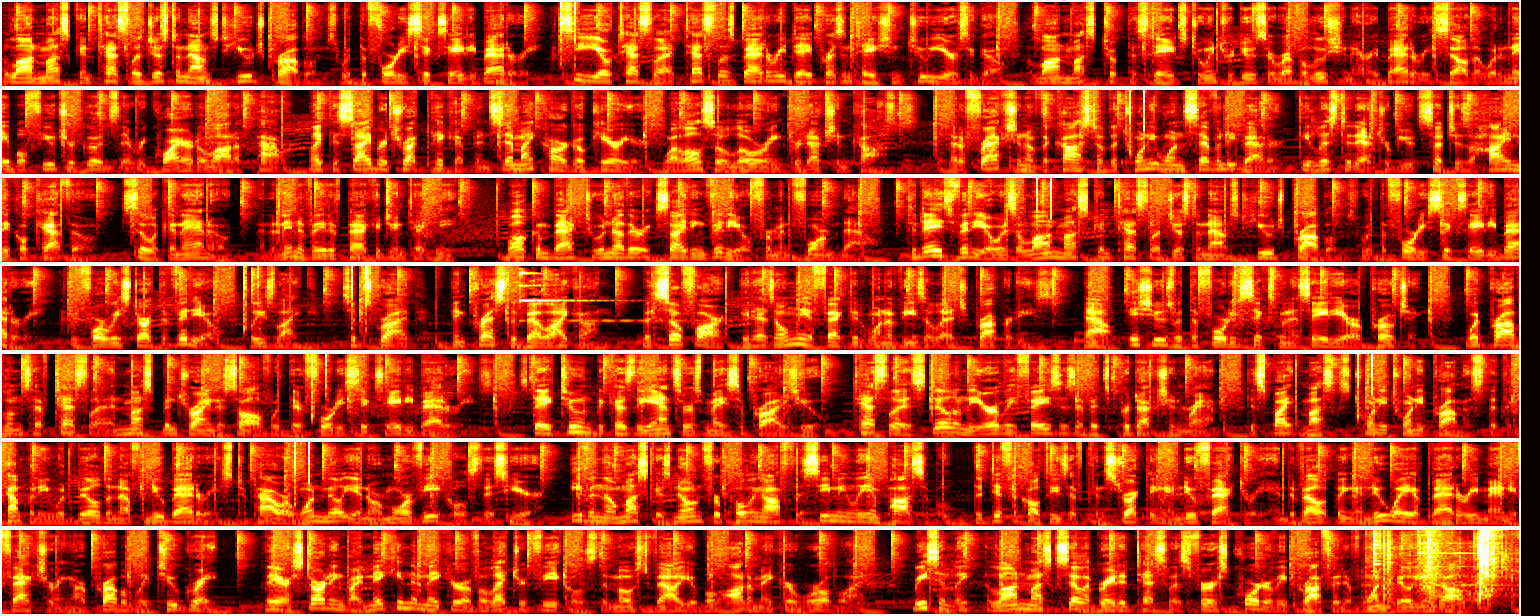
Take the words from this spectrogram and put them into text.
Elon Musk and Tesla just announced huge problems with the 4680 battery. CEO Tesla at Tesla's Battery Day presentation two years ago, Elon Musk took the stage to introduce a revolutionary battery cell that would enable future goods that required a lot of power, like the Cybertruck pickup and semi-cargo carrier, while also lowering production costs. At a fraction of the cost of the 2170 batter, he listed attributes such as a high nickel cathode, silicon anode, and an innovative packaging technique. Welcome back to another exciting video from Informed Now. Today's video is Elon Musk and Tesla just announced huge problems with the 4680 battery. Before we start the video, please like, subscribe, and press the bell icon. But so far, it has only affected one of these alleged properties. Now, issues with the 4680 are approaching. What problems have Tesla and Musk been trying to solve with their 4680 batteries? Stay tuned because the answers may surprise you. Tesla is still in the early phases of its production ramp, despite Musk's 2020 promise that the company would build enough new batteries to power 1 million or more vehicles this year. Even though Musk is known for pulling off the seemingly impossible, the difficulties of constructing a new factory and developing a new way of battery manufacturing are probably too great. They are starting by making the maker of electric vehicles the most valuable automaker worldwide. Recently, Elon Musk celebrated Tesla's first quarterly profit of $1 billion.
